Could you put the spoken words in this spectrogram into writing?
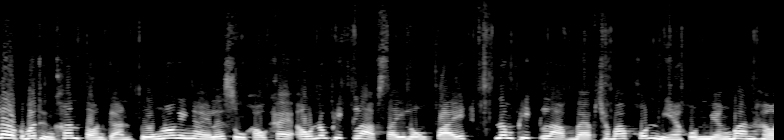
แล้วก็มาถึงขั้นตอนการปรุงเนอกง่ายๆเลยสู่เขาแค่เอาน้ำพริกลาบใส่ลงไปน้ำพริกลาบแบบฉบับคนเหนียคนเมียงบ้านเฮา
